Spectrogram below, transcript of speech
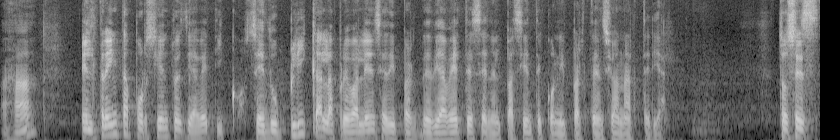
Ajá el 30% es diabético. Se duplica la prevalencia de, diabetes en el paciente con hipertensión arterial. Entonces,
